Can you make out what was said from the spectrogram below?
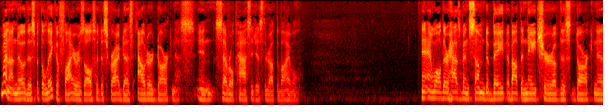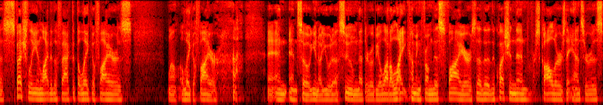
You might not know this, but the lake of fire is also described as outer darkness in several passages throughout the Bible. And while there has been some debate about the nature of this darkness, especially in light of the fact that the lake of fire is, well, a lake of fire, and, and so, you know, you would assume that there would be a lot of light coming from this fire. So the, the question then for scholars to answer is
